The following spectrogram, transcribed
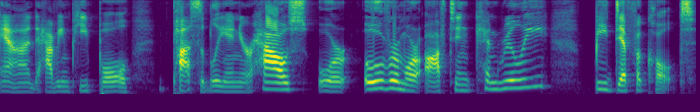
and having people possibly in your house or over more often can really be difficult.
